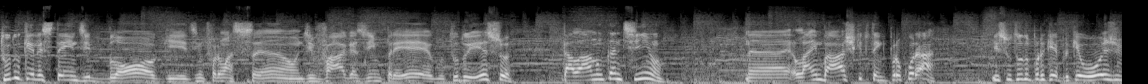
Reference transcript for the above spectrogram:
Tudo que eles têm de blog, de informação, de vagas de emprego, tudo isso tá lá num cantinho né, lá embaixo que tu tem que procurar. Isso tudo por quê? Porque hoje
